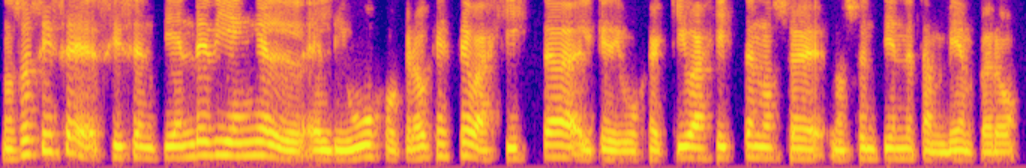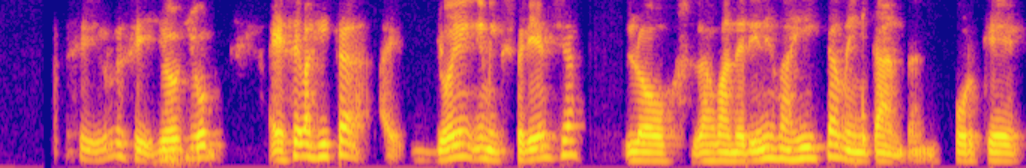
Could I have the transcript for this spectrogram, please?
No sé si se, si se entiende bien el, el, dibujo, creo que este bajista, el que dibujé aquí bajista, no se, no se entiende tan bien, pero... Sí, yo sí, yo, yo, ese bajista, yo en, mi experiencia, los, las banderines bajistas me encantan, porque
